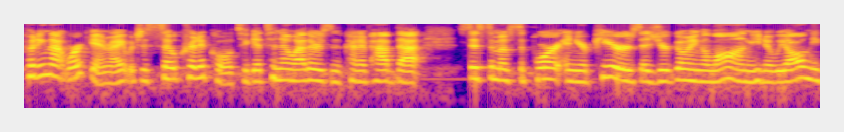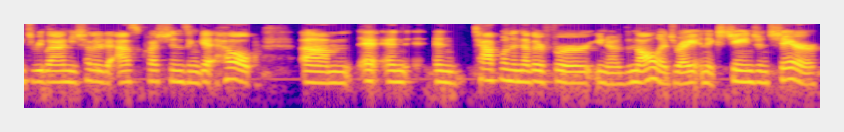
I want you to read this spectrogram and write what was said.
putting that work in, right, which is so critical to get to know others and kind of have that system of support and your peers as you're going along. You know, we all need to rely on each other to ask questions and get help um, and and tap one another for you know the knowledge right and exchange and share.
